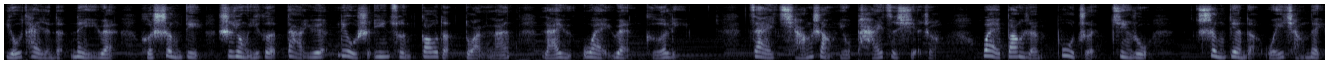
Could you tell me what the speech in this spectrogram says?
犹太人的内院和圣地是用一个大约六十英寸高的短栏来与外院隔离，在墙上有牌子写着：“外邦人不准进入圣殿的围墙内。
